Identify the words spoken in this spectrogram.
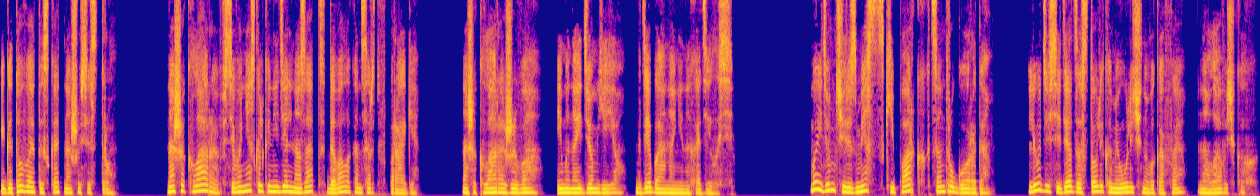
и готовы отыскать нашу сестру. Наша Клара всего несколько недель назад давала концерт в Праге. Наша Клара жива, и мы найдем ее, где бы она ни находилась. Мы идем через Местский парк к центру города. Люди сидят за столиками уличного кафе, на лавочках.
